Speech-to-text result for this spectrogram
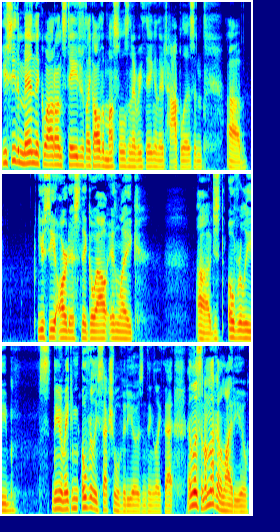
You see the men that go out on stage with like all the muscles and everything and they're topless and uh, you see artists that go out in like uh, just overly you know, making overly sexual videos and things like that. And listen, I'm not going to lie to you.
